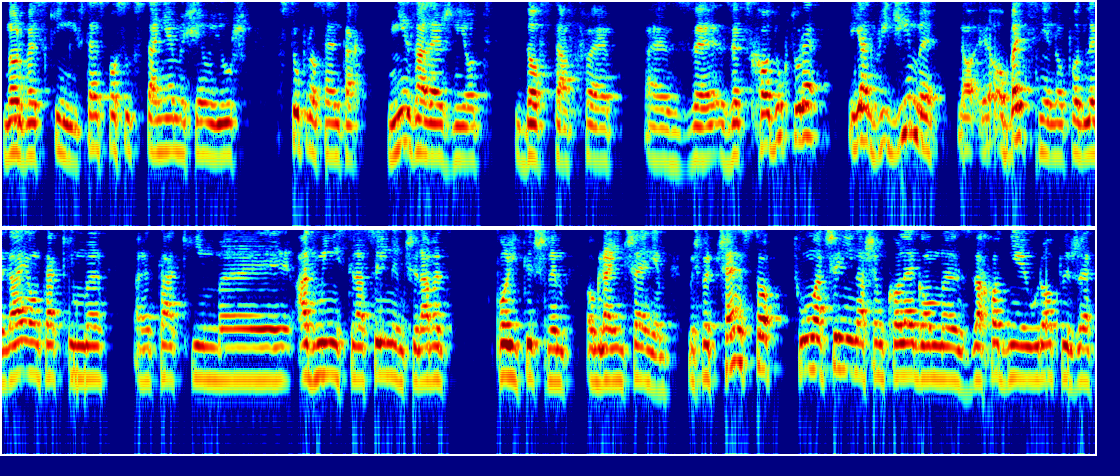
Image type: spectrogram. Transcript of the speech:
norweskimi. W ten sposób staniemy się już w 100% niezależni od dostaw z, ze wschodu, które jak widzimy no, obecnie no, podlegają takim, takim administracyjnym czy nawet politycznym ograniczeniem. Myśmy często tłumaczyli naszym kolegom z zachodniej Europy, że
